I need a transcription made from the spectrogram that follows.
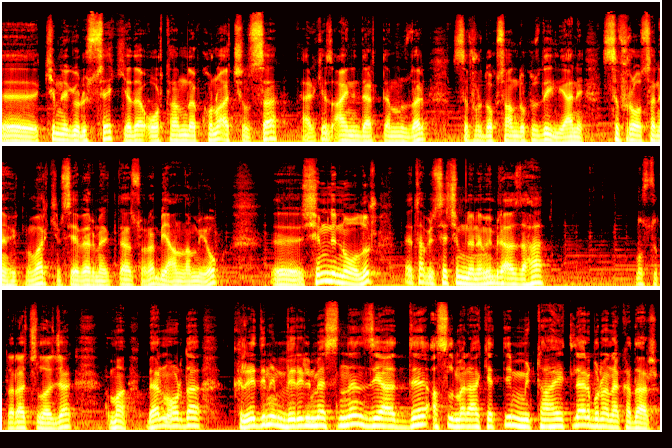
e, kimle görüşsek ya da ortamda konu açılsa herkes aynı dertten muzdarip 0.99 değil yani sıfır olsa ne hükmü var kimseye vermedikten sonra bir anlamı yok. E, şimdi ne olur? E, tabii seçim dönemi biraz daha muslukları açılacak. Ama ben orada kredinin verilmesinden ziyade asıl merak ettiğim müteahhitler buna ne kadar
